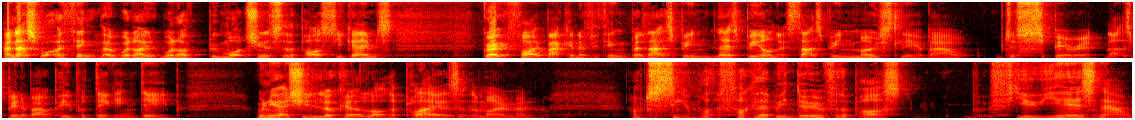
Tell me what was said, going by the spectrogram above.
and that's what I think though. When I when I've been watching this for the past few games, great fight back and everything, but that's been let's be honest, that's been mostly about just spirit. That's been about people digging deep. When you actually look at a lot of the players at the moment, I'm just thinking, what the fuck have they been doing for the past few years now?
